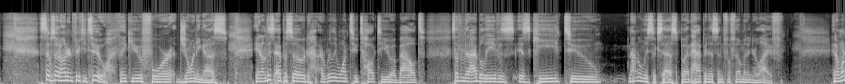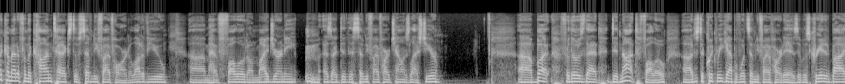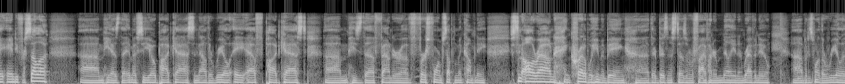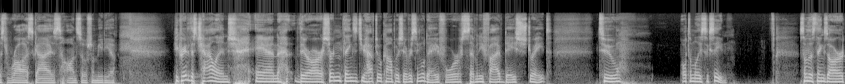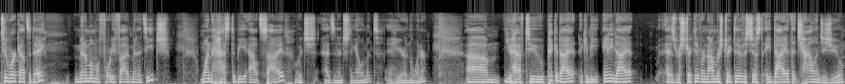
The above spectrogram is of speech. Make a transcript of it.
This is episode 152. Thank you for joining us. And on this episode, I really want to talk to you about something that I believe is is key to not only success but happiness and fulfillment in your life. And I want to come at it from the context of 75 Hard. A lot of you um, have followed on my journey as I did this 75 Hard challenge last year. Uh, but for those that did not follow, uh, just a quick recap of what 75 Hard is. It was created by Andy Frisella. Um, he has the MFCEO podcast and now the Real AF podcast. Um, he's the founder of First Form Supplement Company. Just an all around incredible human being. Uh, their business does over 500 million in revenue, uh, but it's one of the realest, rawest guys on social media he created this challenge and there are certain things that you have to accomplish every single day for 75 days straight to ultimately succeed. Some of those things are two workouts a day, minimum of 45 minutes each. One has to be outside, which adds an interesting element here in the winter. Um, you have to pick a diet. It can be any diet, as restrictive or non-restrictive. It's just a diet that challenges you,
